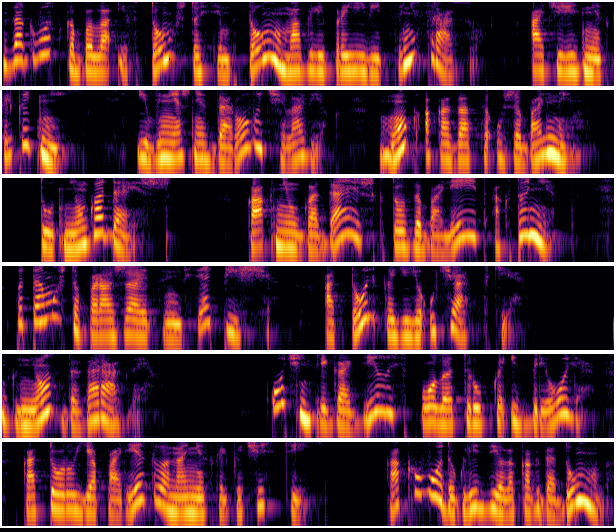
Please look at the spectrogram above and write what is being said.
Загвоздка была и в том, что симптомы могли проявиться не сразу, а через несколько дней, и внешне здоровый человек мог оказаться уже больным. Тут не угадаешь. Как не угадаешь, кто заболеет, а кто нет, потому что поражается не вся пища, а только ее участки. Гнезда заразы. Очень пригодилась полая трубка из бриоля, которую я порезала на несколько частей. Как в воду глядела, когда думала,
